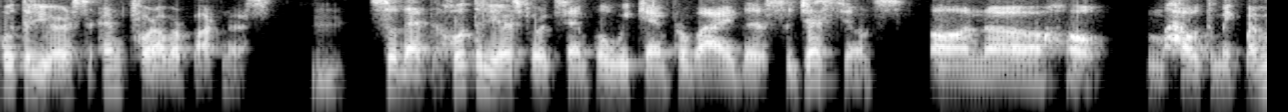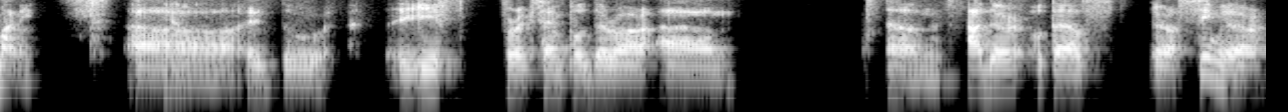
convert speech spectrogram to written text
hoteliers and for our partners. Mm. So that hoteliers, for example, we can provide uh, suggestions on uh, oh, how to make my money. Uh, yeah. And to, if, for example, there are um, um, other hotels that are similar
